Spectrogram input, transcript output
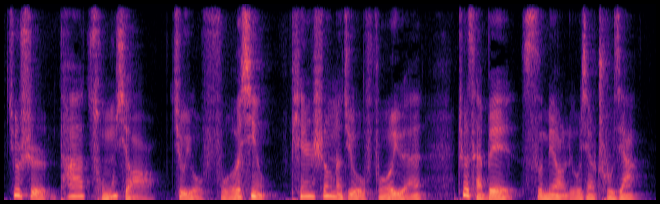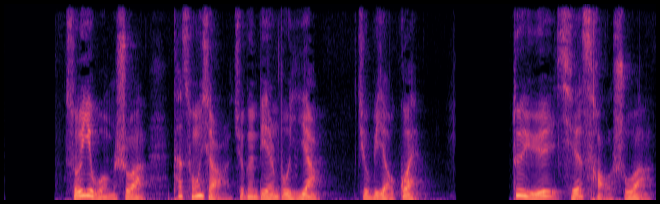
就是他从小就有佛性，天生呢就有佛缘，这才被寺庙留下出家。所以我们说啊，他从小就跟别人不一样，就比较怪。对于写草书啊，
